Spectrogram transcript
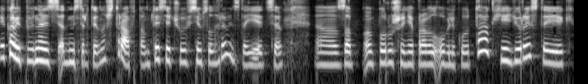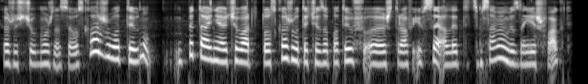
яка відповідальність адміністративна? Штраф там 1700 гривень, здається, е, за порушення правил обліку. Так, є юристи, які кажуть, що можна це оскаржувати. Ну, питання, чи варто то оскаржувати, чи заплатив е, штраф і все, але ти цим самим визнаєш факт,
